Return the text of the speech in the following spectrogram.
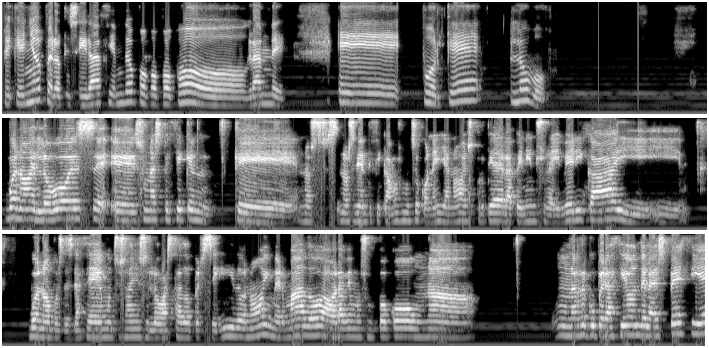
Pequeño, pero que se irá haciendo poco a poco grande. Eh, ¿Por qué lobo? Bueno, el lobo es, eh, es una especie que, que nos, nos, identificamos mucho con ella, ¿no? Es propia de la península ibérica y, y bueno, pues desde hace muchos años el lobo ha estado perseguido ¿no? y mermado. Ahora vemos un poco una, una recuperación de la especie,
